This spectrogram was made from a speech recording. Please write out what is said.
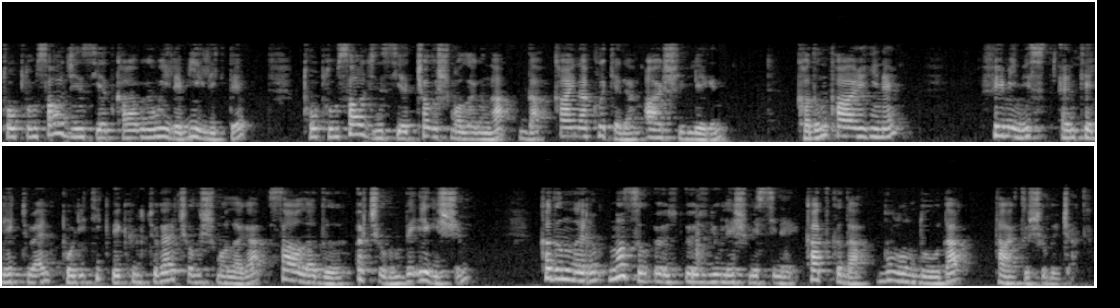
toplumsal cinsiyet kavramı ile birlikte toplumsal cinsiyet çalışmalarına da kaynaklık eden arşivlerin kadın tarihine, feminist, entelektüel, politik ve kültürel çalışmalara sağladığı açılım ve erişim, kadınların nasıl öz özgürleşmesine katkıda bulunduğu da tartışılacak.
